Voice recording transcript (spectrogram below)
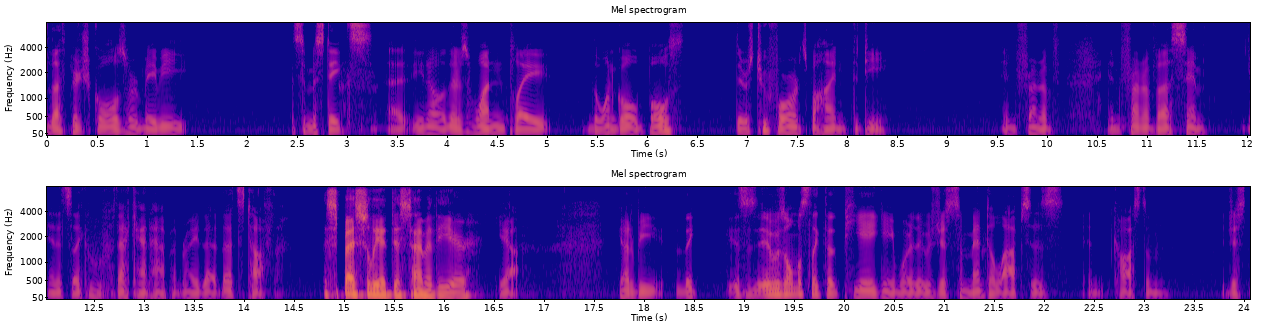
Lethbridge goals were maybe some mistakes. Uh, you know, there's one play, the one goal. Both there's two forwards behind the D. In front of, in front of uh, Sim, and it's like, ooh, that can't happen, right? That that's tough. especially at this time of the year. Yeah, got to be like this is, it was almost like the PA game where there was just some mental lapses and cost them. Just,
